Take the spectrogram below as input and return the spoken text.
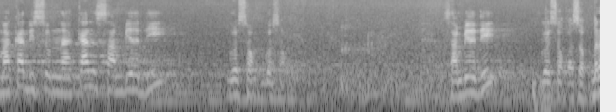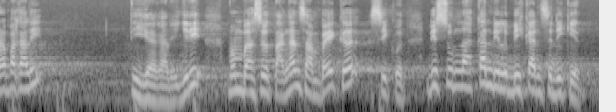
maka disunnahkan sambil digosok-gosok. Sambil digosok-gosok. Berapa kali? Tiga kali. Jadi membasuh tangan sampai ke sikut. Disunnahkan dilebihkan sedikit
